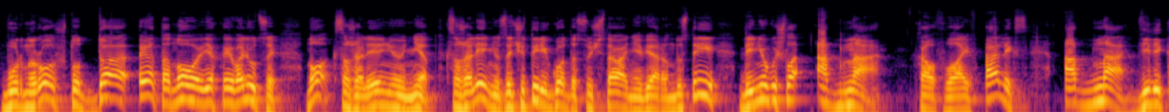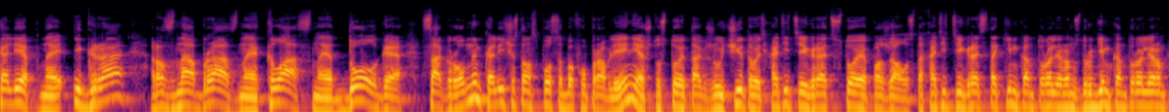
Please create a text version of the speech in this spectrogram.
бурный рост, что да, это новая веха эволюции. Но, к сожалению, нет. К сожалению, за 4 года существования VR-индустрии для нее вышла одна Half-Life Alyx, одна великолепная игра, разнообразная, классная, долгая, с огромным количеством способов управления, что стоит также учитывать. Хотите играть стоя, пожалуйста. Хотите играть с таким контроллером, с другим контроллером,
